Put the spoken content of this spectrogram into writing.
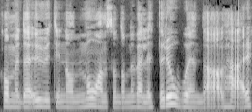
kommer dö ut i någon mån som de är väldigt beroende av här.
